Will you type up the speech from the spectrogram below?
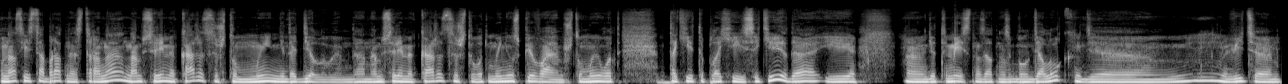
У нас есть обратная сторона, нам все время кажется, что мы не доделываем, да, нам все время кажется, что вот мы не успеваем, что мы вот такие-то плохие сяки, да, и э, где-то месяц назад у нас был диалог, где Витя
